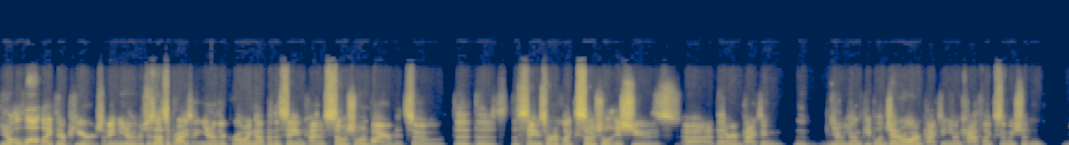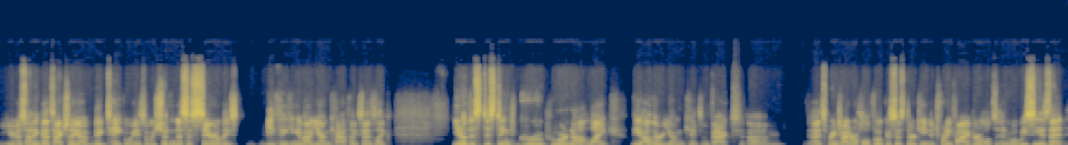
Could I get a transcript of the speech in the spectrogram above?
you know, a lot like their peers. I mean, you know, mm-hmm. which is not surprising. You know, they're growing up in the same kind of social environment, so the the the same sort of like social issues uh, that are impacting you know young people in general are impacting young Catholics, and we shouldn't you know, so I think that's actually a big takeaway is that we shouldn't necessarily be thinking about young Catholics as like you know this distinct group who are not like the other young kids. In fact um, at springtide our whole focus is 13 to 25 year olds and what we see is that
